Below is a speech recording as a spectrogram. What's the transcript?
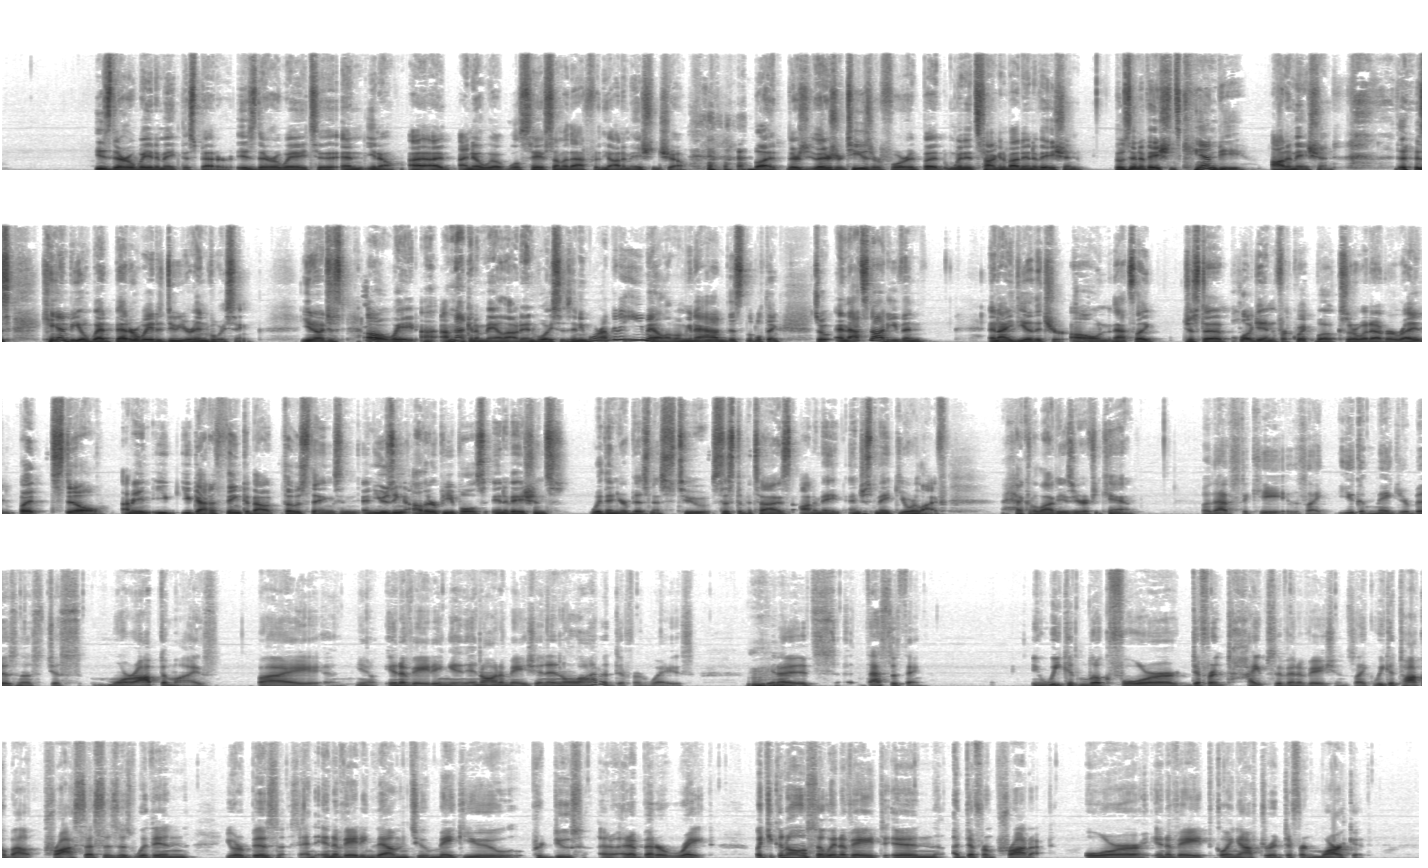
Is there a way to make this better? Is there a way to, and you know, I I, I know we'll we'll save some of that for the automation show but there's there's your teaser for it. But when it's talking about innovation, those innovations can be automation. There's can be a wet, better way to do your invoicing. You know, just oh wait, I, I'm not going to mail out invoices anymore. I'm going to email them. I'm going to add this little thing. So, and that's not even an idea that's your own. That's like just a plugin for QuickBooks or whatever, right? But still, I mean, you you got to think about those things and and using other people's innovations within your business to systematize, automate, and just make your life a heck of a lot easier if you can. But that's the key. It's like you can make your business just more optimized by uh, you know innovating in, in automation in a lot of different ways. You know, mm-hmm. it's that's the thing. You know, we could look for different types of innovations. Like we could talk about processes within your business and innovating them to make you produce at a better rate. But you can also innovate in a different product or innovate going after a different market.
